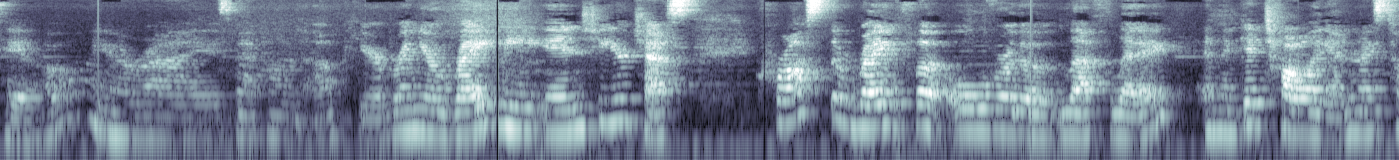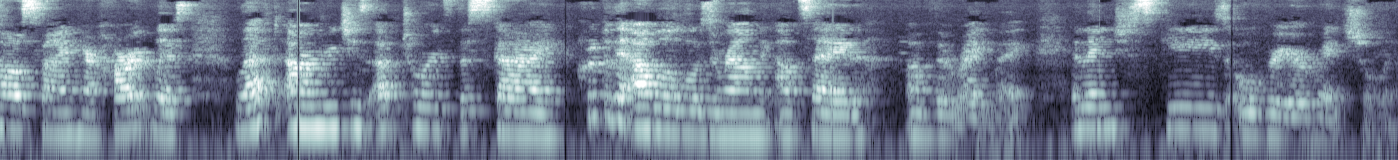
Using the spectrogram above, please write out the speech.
exhale, you're gonna rise back on up here. Bring your right knee into your chest. Cross the right foot over the left leg and then get tall again. Nice tall spine here, heart lifts. Left arm reaches up towards the sky. Crook of the elbow goes around the outside of the right leg. And then gaze over your right shoulder.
